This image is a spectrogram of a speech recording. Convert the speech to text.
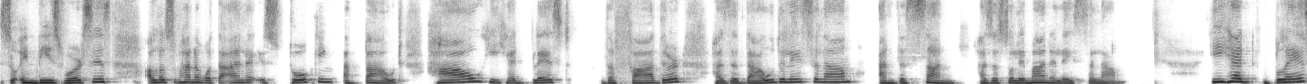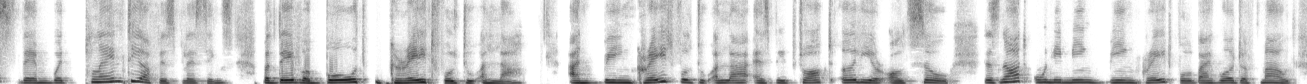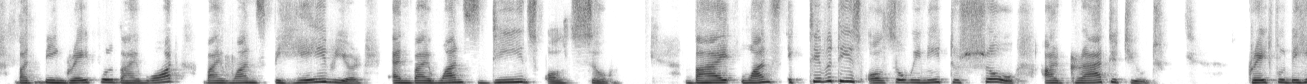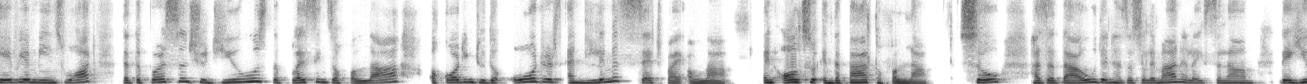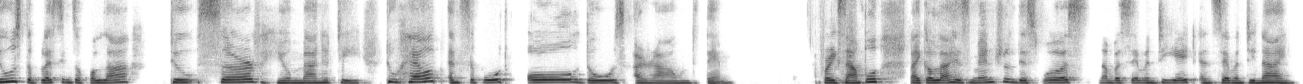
So in these verses, Allah subhanahu wa ta'ala is talking about how he had blessed the father, Hazrat Dawood alayhi salam, and the son, Hazrat Suleiman alayhi salam. He had blessed them with plenty of his blessings, but they were both grateful to Allah. And being grateful to Allah, as we've talked earlier also, does not only mean being grateful by word of mouth, but being grateful by what? By one's behavior and by one's deeds also by one's activities also we need to show our gratitude Grateful behavior means what? That the person should use the blessings of Allah according to the orders and limits set by Allah and also in the path of Allah. So Hazrat Dawood and Hazrat Sulaiman salam, they used the blessings of Allah to serve humanity, to help and support all those around them. For example, like Allah has mentioned this verse number 78 and 79,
